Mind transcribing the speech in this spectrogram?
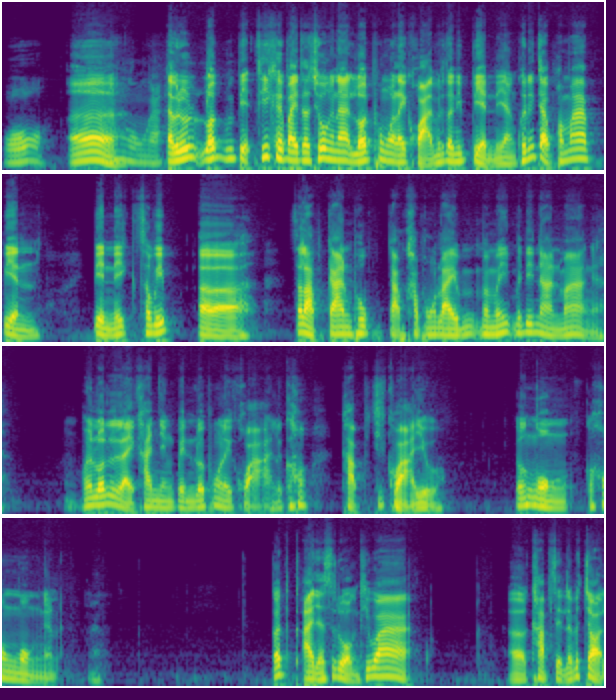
โอ้เอองงอะแต่ไม่รู้รถมันเปลี่ยนที่เคยไปตอนช่วงนั้นนะรถพวงมาลัยขวาไม่รู้ตอนนี้เปลี่ยนหรือยังเพราะเนื่องจากพม่าเปลี่ยนเปลี่ยนในสวิปเอ่อ สลับการพุกกับขับพวงมาลัยมันไม่ไม่ได้นานมากไงเพราะรถหลาย ๆ คันยังเป็นรถพวงมาลัยขวา แล้วก็ขับชิดขวาอยู่ก็งงก็คงงงกันนะก็อาจจะสะดวกที่ว่าเอ่อขับเสร็จแล้วไปจอด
